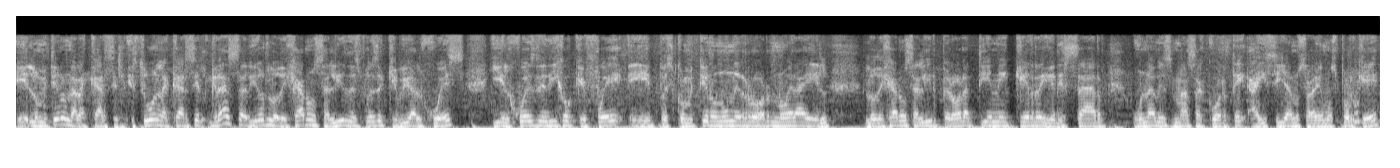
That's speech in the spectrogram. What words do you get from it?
Eh, lo metieron a la cárcel, estuvo en la cárcel. Gracias a Dios lo dejaron salir después de que vio al juez y el juez le dijo que fue, eh, pues cometieron un error, no era él. Lo dejaron salir, pero ahora tiene que regresar una vez más a corte. Ahí sí ya no sabemos por qué.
